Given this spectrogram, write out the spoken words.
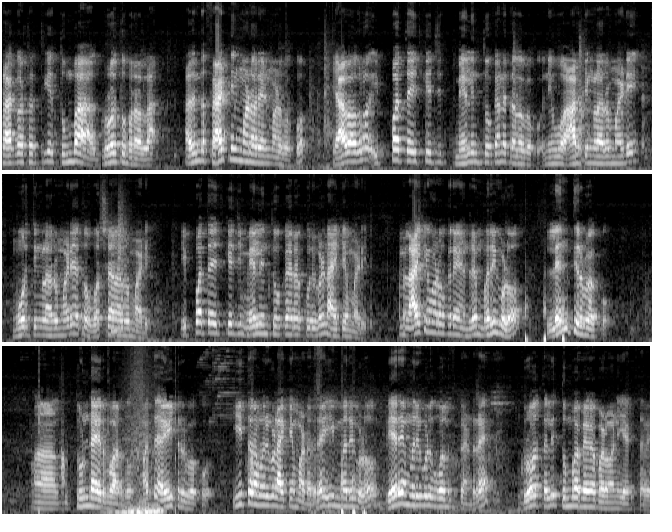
ಸಾಕೋಷ್ಟೊತ್ತಿಗೆ ತುಂಬ ಗ್ರೋತು ಬರಲ್ಲ. ಅದರಿಂದ ಫ್ಯಾಟ್ನಿಂಗ್ ಮಾಡೋರು ಏನು ಮಾಡಬೇಕು? ಯಾವಾಗಲೂ ಇಪ್ಪತ್ತೈದು ಕೆ ಜಿ ಮೇಲಿನ ತೂಕನೇ ತಗೋಬೇಕು. ನೀವು ಆರು ತಿಂಗಳಾರು ಮಾಡಿ, ಮೂರು ತಿಂಗಳಾರು ಮಾಡಿ ಅಥವಾ ವರ್ಷನಾದ್ರು ಮಾಡಿ. ಇಪ್ಪತ್ತೈದು ಕೆ ಜಿ ಮೇಲಿನ ತೂಕ ಇರೋ ಕುರಿಗಳನ್ನ ಆಯ್ಕೆ ಮಾಡಿ. ಆಮೇಲೆ ಆಯ್ಕೆ ಮಾಡ್ಬೇಕಾದ್ರೆ ಏನಂದರೆ ಮರಿಗಳು ಲೆಂತ್ ಇರಬೇಕು. ತುಂಡ ಇರಬಾರ್ದು, ಮತ್ತೆ ಹೈಟ್ ಇರಬೇಕು. ಈ ತರ ಮರಿಗಳು ಆಯ್ಕೆ ಮಾಡಿದ್ರೆ ಈ ಮರಿಗಳು ಬೇರೆ ಮರಿಗಳಿಗೆ ಹೋಲಿಸ್ಕೊಂಡ್ರೆ ಗ್ರೋತ್ ಅಲ್ಲಿ ತುಂಬಾ ಬೇಗ ಬೆಳವಣಿಗೆ ಆಗ್ತವೆ.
